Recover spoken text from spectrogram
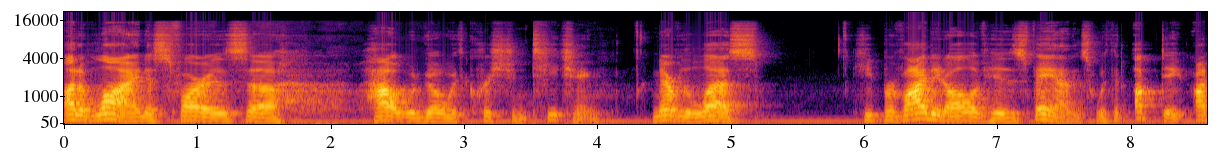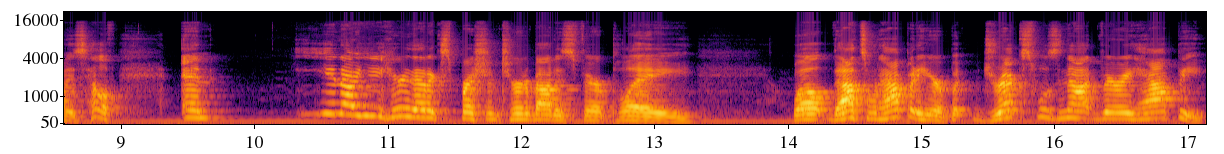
out of line as far as uh, how it would go with Christian teaching. Nevertheless, he provided all of his fans with an update on his health, and you know you hear that expression "turnabout is fair play." Well, that's what happened here. But Drex was not very happy.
